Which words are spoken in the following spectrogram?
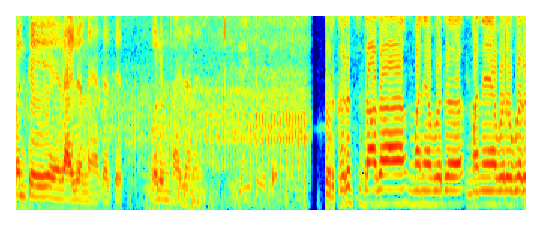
पण ते राहिलं नाही आता ते बोलून फायदा नाही. तर खरंच दादा मण्यावर मण्याबरोबर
